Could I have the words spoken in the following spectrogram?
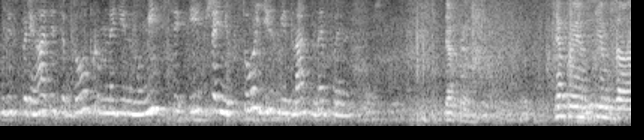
будуть зберігатися в доброму надійному місці, і вже ніхто їх від нас не винесе. Дякую. Дякую всім за е,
